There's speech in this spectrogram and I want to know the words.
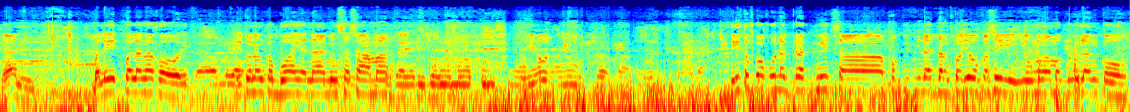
Yan. Maliit pa lang ako. Ito ng kabuhayan namin sa Samar. Ayun. ano. Dito po ako nag-graduate sa pagbibilad ng toyo kasi yung mga magulang ko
